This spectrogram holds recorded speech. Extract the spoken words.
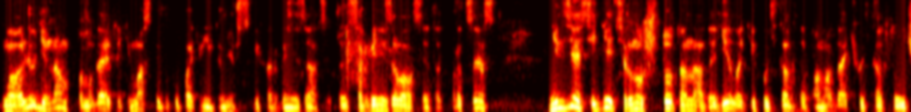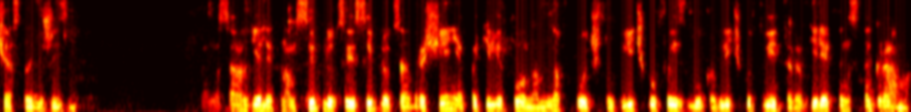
Ну а люди нам помогают эти маски выкупать у некоммерческих организаций. То есть организовался этот процесс. Нельзя сидеть, все равно что-то надо делать и хоть как-то помогать, хоть как-то участвовать в жизни. На самом деле к нам сыплются и сыплются обращения по телефонам, на почту, в личку Фейсбука, в личку Твиттера, в директ Инстаграма.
